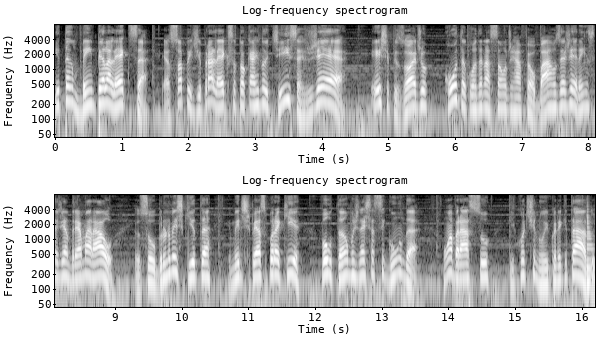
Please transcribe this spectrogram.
e também pela Alexa. É só pedir para Alexa tocar as notícias do GE. Este episódio conta a coordenação de Rafael Barros e a gerência de André Amaral. Eu sou o Bruno Mesquita e me despeço por aqui. Voltamos nesta segunda. Um abraço e continue conectado.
